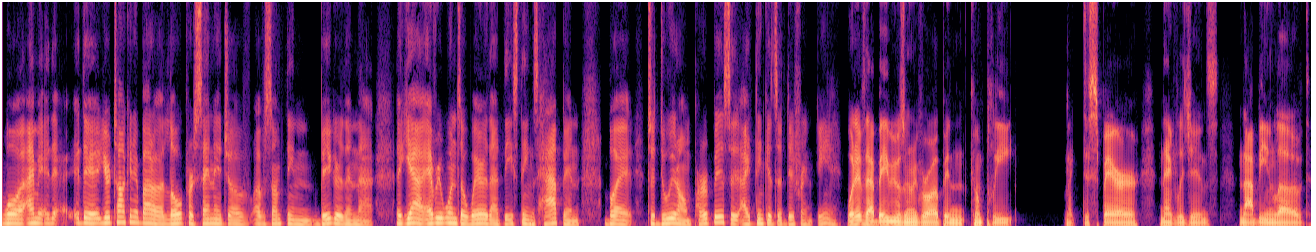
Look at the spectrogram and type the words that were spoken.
Well, I mean, the, the, you're talking about a low percentage of, of something bigger than that. Like, yeah, everyone's aware that these things happen, but to do it on purpose, it, I think it's a different thing. What if that baby was going to grow up in complete like despair, negligence, not being loved,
